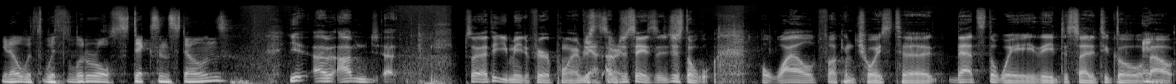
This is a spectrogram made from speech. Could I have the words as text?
you know, with with literal sticks and stones. Yeah, I, I'm. Uh, so I think you made a fair point. I'm just. sorry. I'm just saying it's just a, a wild fucking choice to. That's the way they decided to go And, about.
